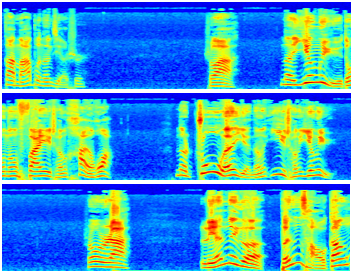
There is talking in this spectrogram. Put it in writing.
干嘛不能解释？是吧？那英语都能翻译成汉话，那中文也能译成英语，是不是啊？连那个《本草纲目》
